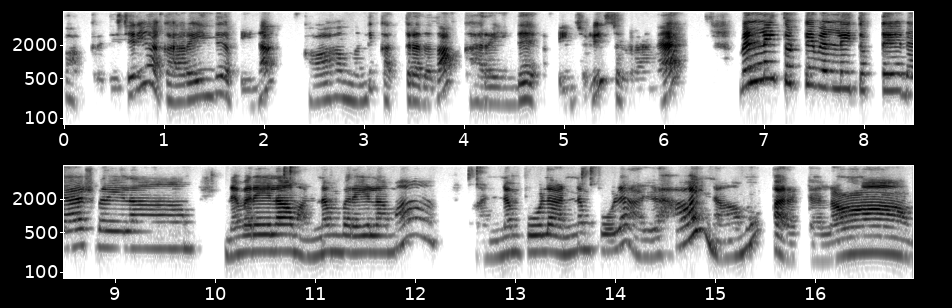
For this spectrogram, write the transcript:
பாக்குறது சரியா? கரைந்து அப்படின்னா காகம் வந்து கத்துறதான் கரைந்து அப்படின்னு சொல்லி சொல்றாங்க. வெள்ளை தொட்டு வெள்ளை தொட்டு டேஷ் வரையலாம் என்ன வரையலாம் அன்னம் வரையலாமா? அன்னம் போல அன்னம் போல அழகாய் நாமும் பறக்கலாம்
